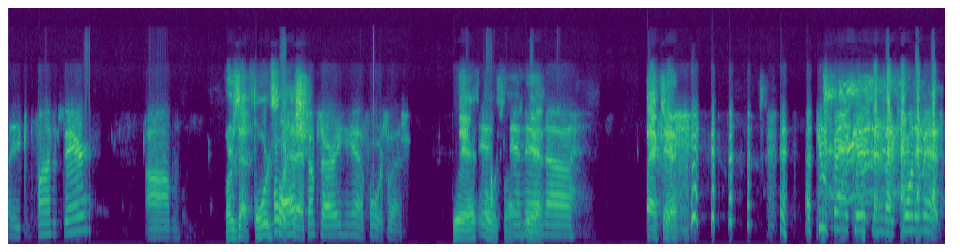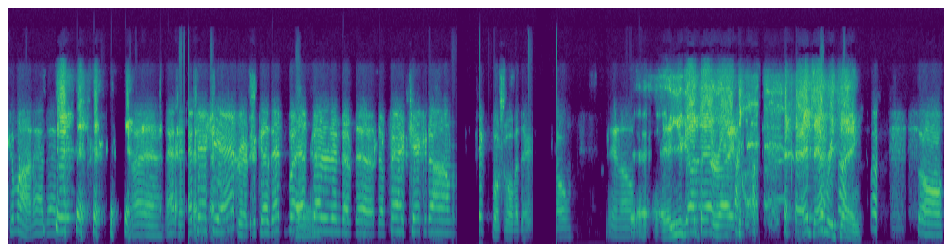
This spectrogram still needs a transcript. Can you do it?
you can find it there. Um, or is that forward, forward slash? slash? I'm sorry, yeah, forward slash. Yeah, it's forward slash. And then uh, fact check. Two fact checks in like 20 minutes. Come on, that, that, uh, that, that's actually accurate because that's that's better than the the, the fact checker on the book over there. So, you know, you got that right. it's everything. so,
